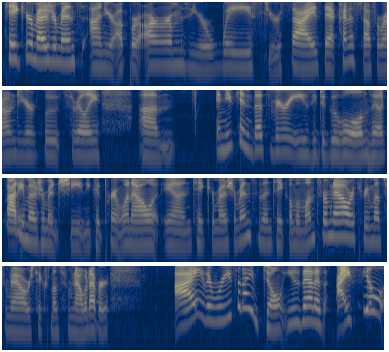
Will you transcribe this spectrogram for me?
take your measurements on your upper arms, your waist, your thighs, that kind of stuff around your glutes, really. Um, and you can that's very easy to google and say like body measurement sheet and you could print one out and take your measurements and then take them a month from now or three months from now or six months from now whatever I the reason I don't use that is I feel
